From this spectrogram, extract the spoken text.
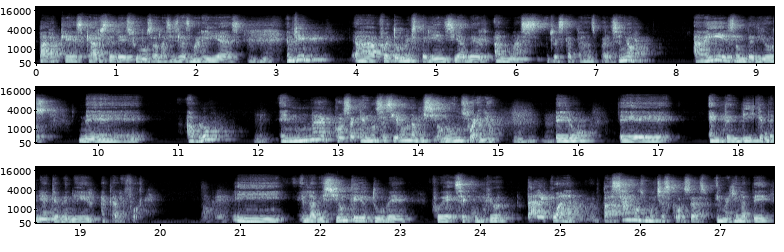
parques, cárceles, fuimos a las Islas Marías, en fin, uh, fue toda una experiencia ver almas rescatadas para el Señor. Ahí es donde Dios me habló en una cosa que no sé si era una visión o un sueño, pero eh, entendí que tenía que venir a California. Y la visión que yo tuve fue, se cumplió tal cual. Pasamos muchas cosas. Imagínate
